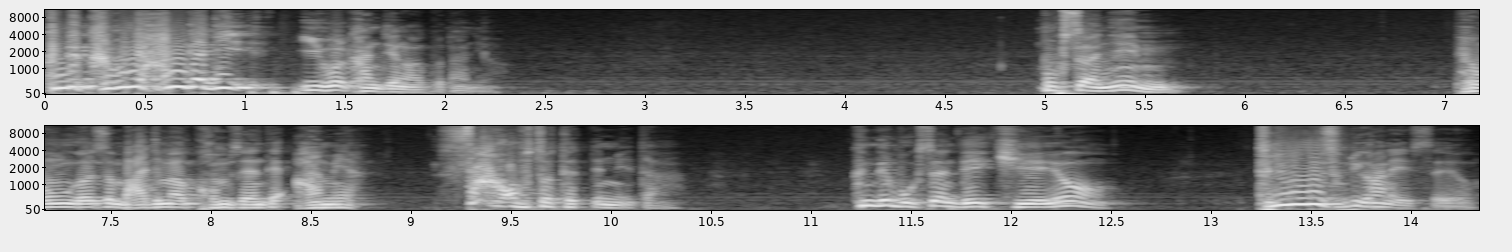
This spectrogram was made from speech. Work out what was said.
근데 그분이 한 가지 이걸 간증하고 다녀. 목사님, 병원 가서 마지막 검사했는데 암이 싹 없어졌답니다. 근데 목사님 내 귀에요. 들리는 소리가 하나 있어요.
